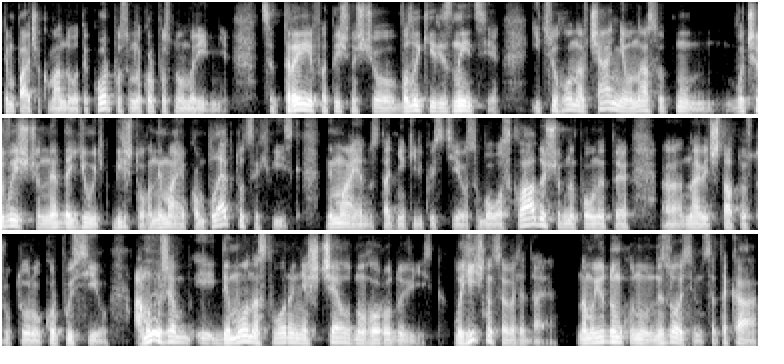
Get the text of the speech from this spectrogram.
тим паче командувати корпусом на корпусному рівні. Це три фактично, що великі різниці, і цього навчання у нас, от ну вочевидь, що не дають. Більш того, немає комплекту цих військ, немає достатньої кількості особового складу, щоб наповнити е, навіть штатну структуру корпусів. А ми вже йдемо на створення ще одного роду військ. Логічно це виглядає. На мою думку, ну не зовсім це така.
